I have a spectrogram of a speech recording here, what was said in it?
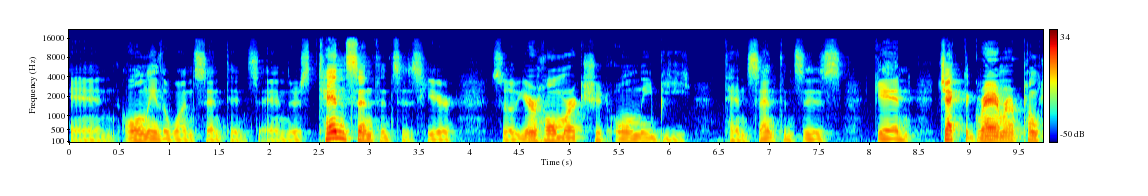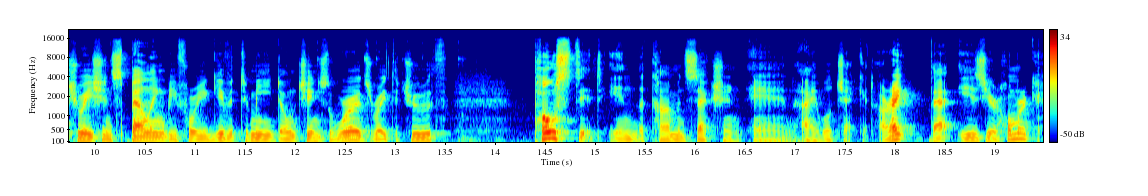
and only the one sentence. And there's 10 sentences here. So your homework should only be 10 sentences. Again, check the grammar, punctuation, spelling before you give it to me. Don't change the words, write the truth. Post it in the comment section and I will check it. All right, that is your homework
